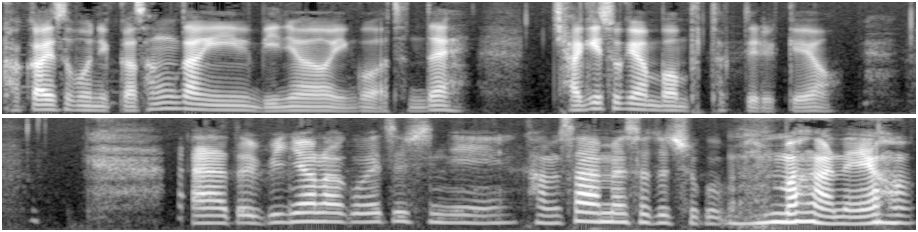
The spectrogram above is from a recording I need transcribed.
가까이서 보니까 상당히 미녀인 것 같은데 자기소개 한번 부탁드릴게요. 아, 네, 미녀라고 해주시니 감사하면서도 조금 민망하네요.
